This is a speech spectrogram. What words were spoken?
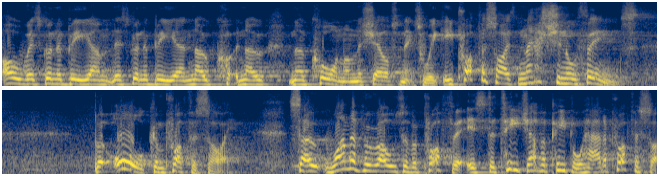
Oh, there's going to be um, there's going to be uh, no no no corn on the shelves next week. He prophesies national things. But all can prophesy. So, one of the roles of a prophet is to teach other people how to prophesy.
